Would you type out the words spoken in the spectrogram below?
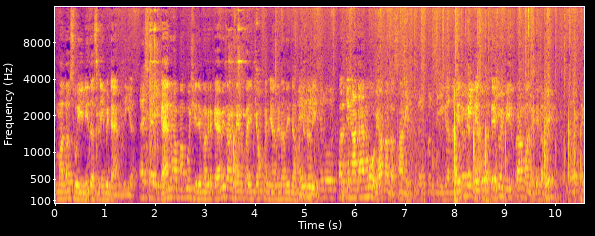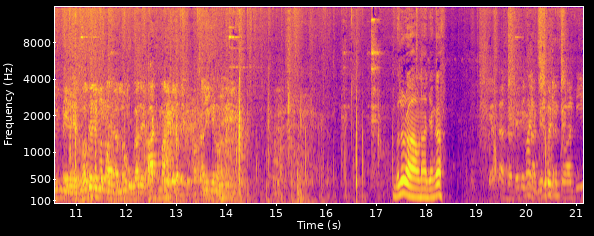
ਮੰਨ ਲਓ ਸੂਈ ਨਹੀਂ ਦੱਸਣੀ ਵੀ ਟਾਈਮ ਦੀ ਆ। ਅੱਛਾ ਜੀ। ਕਹਿਣ ਨੂੰ ਆਪਾਂ ਭੂਸ਼ੀ ਦੇ ਮਗਰ ਕਹਿ ਵੀ ਸਕਦੇ ਹਾਂ ਭਾਈ ਚੌਂ ਪੰਜਾਂ ਦਿਨਾਂ ਦੀ ਦਸਾਂ ਨਹੀਂ, ਦਿਨਾਂ ਦੀ। ਨਹੀਂ, ਚਲੋ। ਪਰ ਜਿੰਨਾ ਟਾਈਮ ਹੋ ਗਿਆ ਉਹਨਾਂ ਦੱਸਾਂਗੇ। ਬਿਲਕੁਲ ਸਹੀ ਗੱਲ ਇਹਨੂੰ ਮਹੀਨੇ ਤੋਂ ਉੱਤੇ ਕੋਈ ਵੀਰ ਭਰਾ ਮੰਨ ਕੇ ਲਵੇ। ਲਓ ਭਾਈ ਤੇ ਮੇਰੇ ਦੁੱਧ ਦੇ ਕੋਲ 9 ਕਿਲੋ ਹੋਊਗਾ ਤੇ 8 ਮੰਨ ਕੇ ਲਵੇ ਤੇ ਪੱਕਾ ਠੀਕ ਹੈ ਨਹੀਂ ਠੀਕ ਹੈ। ਬਲੂ ਨਾਲ ਚੰਗਾ ਕਿਆ ਕਰ ਸਕਦੇ ਤੇ ਬੜੀ ਕੁਆਲਿਟੀ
